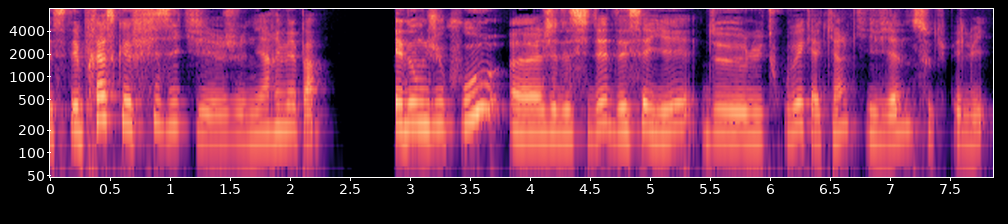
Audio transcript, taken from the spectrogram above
C'était presque physique, je, n'y arrivais pas. Et donc du coup, euh, j'ai décidé d'essayer de lui trouver quelqu'un qui vienne s'occuper de lui.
